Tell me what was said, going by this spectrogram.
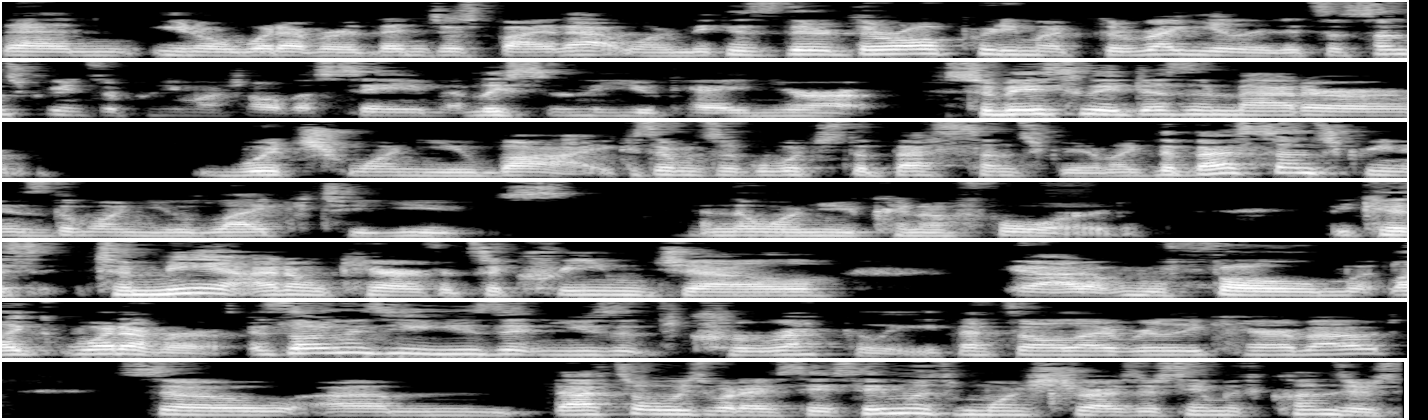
then you know whatever, then just buy that one because they're they're all pretty much they're regulated. So sunscreens are pretty much all the same, at least in the UK and Europe. So basically, it doesn't matter which one you buy because everyone's like, what's the best sunscreen? like the best sunscreen is the one you like to use and the one you can afford. Because to me, I don't care if it's a cream gel, yeah, foam, like whatever. As long as you use it and use it correctly, that's all I really care about. So um, that's always what I say. Same with moisturizer, same with cleansers.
